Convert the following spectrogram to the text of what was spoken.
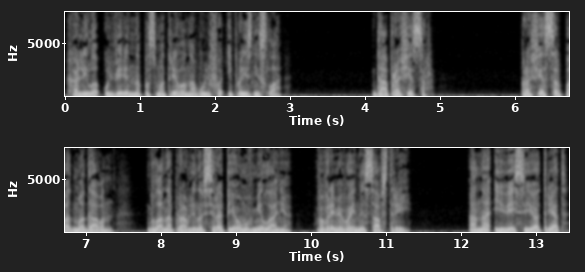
Халила уверенно посмотрела на Вульфа и произнесла. «Да, профессор». «Профессор Падма Даван была направлена в Серапеум в Милане во время войны с Австрией. Она и весь ее отряд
